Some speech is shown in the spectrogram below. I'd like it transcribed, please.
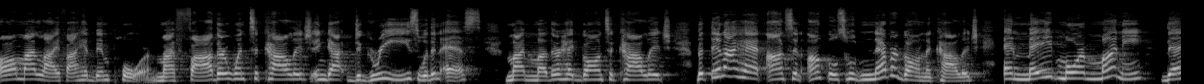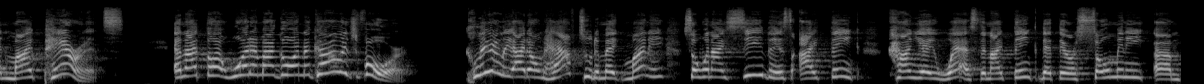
all my life, I had been poor. My father went to college and got degrees with an S. My mother had gone to college, but then I had aunts and uncles who'd never gone to college and made more money than my parents. And I thought, what am I going to college for? Clearly, I don't have to to make money. So when I see this, I think Kanye West, and I think that there are so many um,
